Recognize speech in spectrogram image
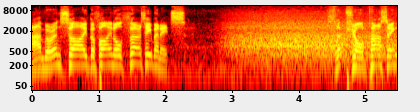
And we're inside the final 30 minutes. Slipshod passing.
